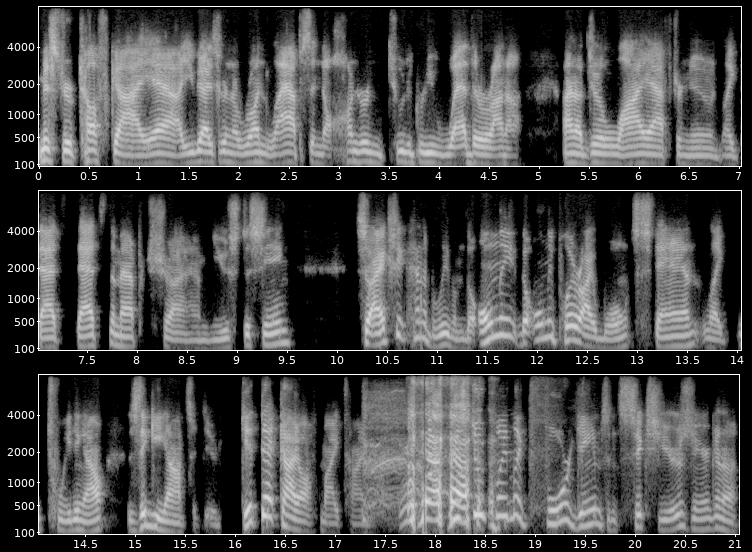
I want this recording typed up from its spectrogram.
Mister Tough Guy, yeah, you guys are gonna run laps in 102 degree weather on a on a July afternoon. Like that, that's the Matt Patricia I am used to seeing. So I actually kind of believe him. The only the only player I won't stand like tweeting out Ziggy Ansah, dude. Get that guy off my time this dude played like four games in six years, and you're gonna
